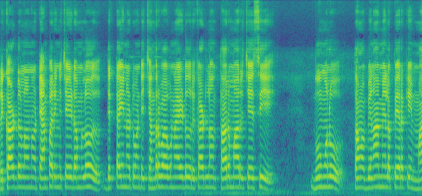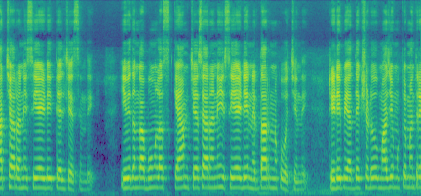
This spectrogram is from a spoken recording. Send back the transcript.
రికార్డులను ట్యాంపరింగ్ చేయడంలో దిట్టయినటువంటి చంద్రబాబు నాయుడు రికార్డులను తారుమారు చేసి భూములు తమ బినామీల పేరుకి మార్చారని సిఐడి తేల్చేసింది. ఈ విధంగా భూముల స్కామ్ చేశారని సిఐడి నిర్ధారణకు వచ్చింది. టీడీపీ అధ్యక్షుడు మాజీ ముఖ్యమంత్రి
